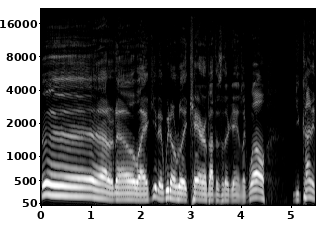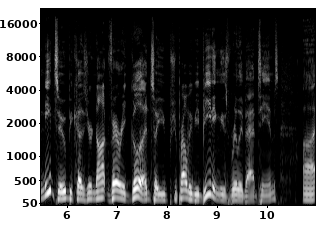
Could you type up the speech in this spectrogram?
uh, I don't know. Like you know we don't really care about those other games. Like well you kind of need to because you're not very good, so you should probably be beating these really bad teams. Uh,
